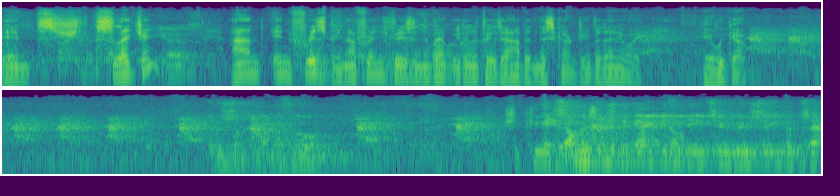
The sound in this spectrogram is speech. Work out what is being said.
in sledging and in frisbee. Now, frisbee is an event we don't appear to have in this country, but anyway, here we go. There was something on the floor. She cued it's on the game if you need to, Lucy, but uh,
